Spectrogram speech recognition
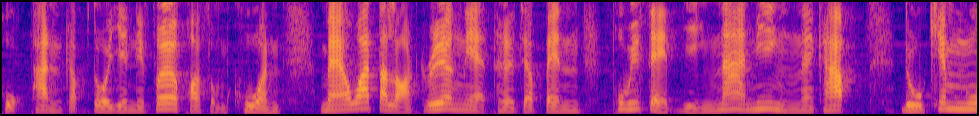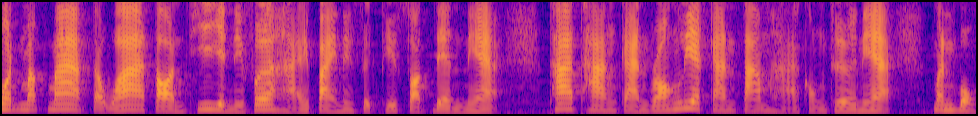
ผูกพันกับตัวเยนนิเฟอร์พอสมควร แม้ว่าตลอดเรื่องเนี่ย เธอจะเป็นผู้วิเศษหญิงหน้านิ่งนะครับ ดูเข้มงวดมากๆ แต่ว่าตอนที่เยนนิเฟอร์หายไปในศึกที่ซอดเดนเนี่ยท่าทางการร้องเรียกการตามหาของเธอเนี่ย มันบ่ง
